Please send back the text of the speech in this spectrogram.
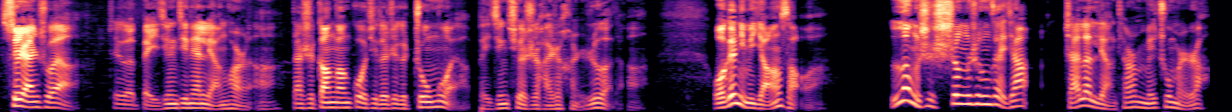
虽然说呀，这个北京今天凉快了啊，但是刚刚过去的这个周末呀，北京确实还是很热的啊。我跟你们杨嫂啊，愣是生生在家宅了两天没出门啊！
